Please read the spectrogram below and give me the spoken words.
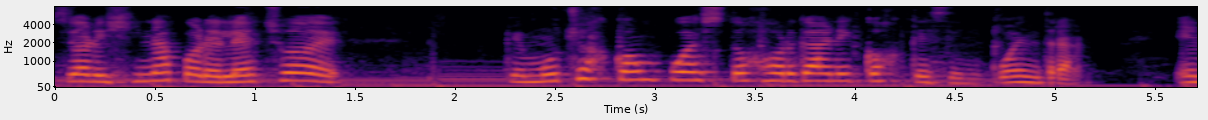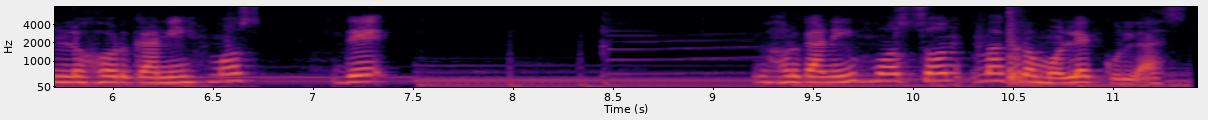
se origina por el hecho de que muchos compuestos orgánicos que se encuentran en los organismos de los organismos son macromoléculas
